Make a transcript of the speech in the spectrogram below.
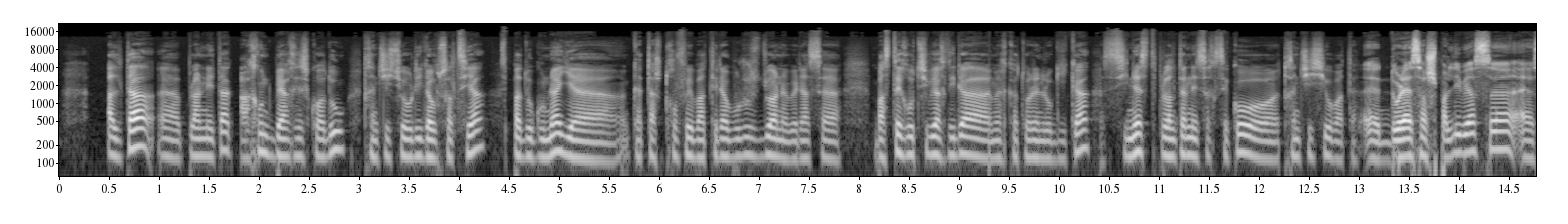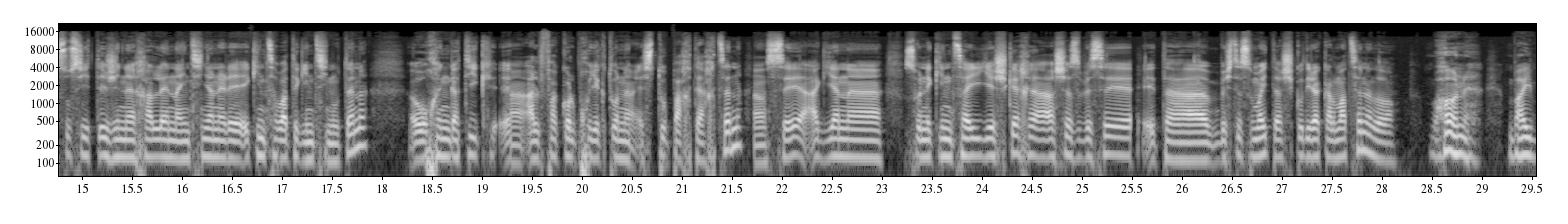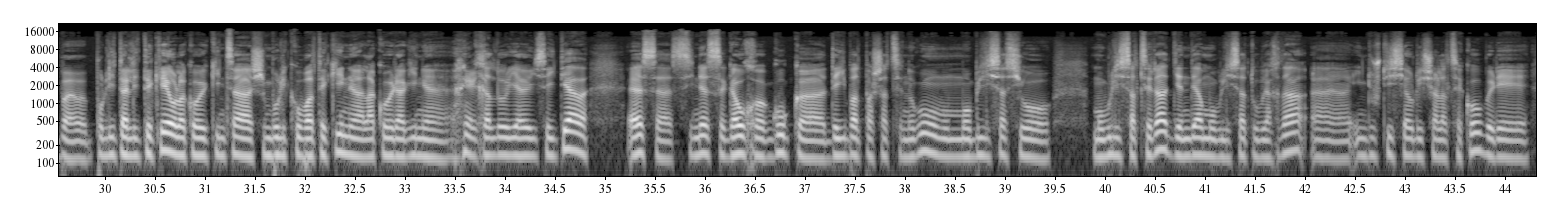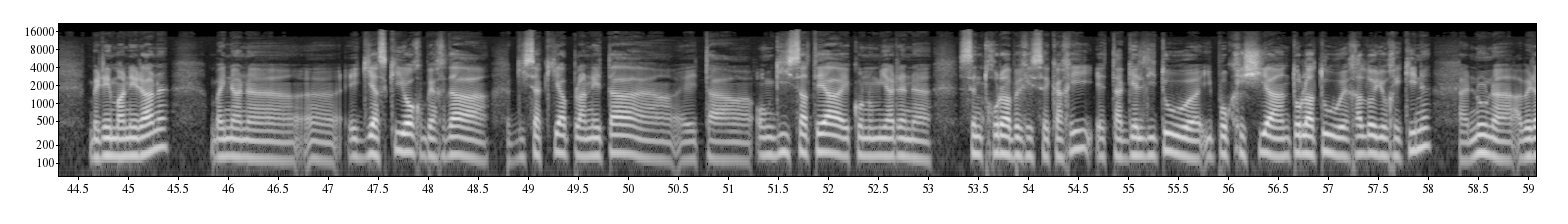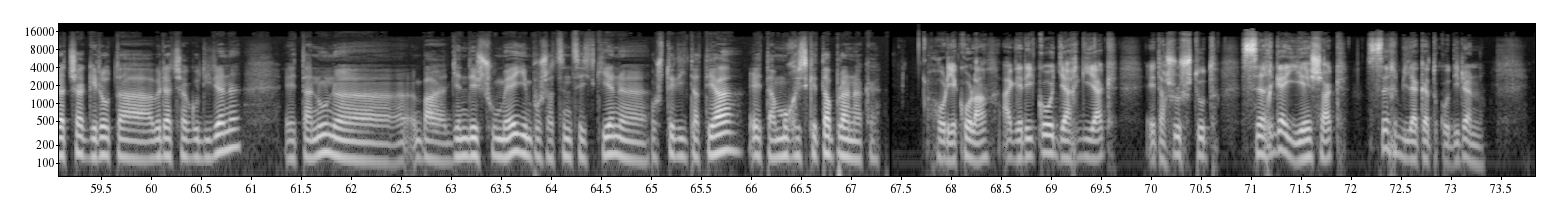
alta uh, planetak ahunt beharrezkoa du transizio hori gauzatzea. Ez padugu nahi uh, katastrofe batera buruz joan, beraz uh, bazte behar dira merkatuaren logika, zinez plantan ezartzeko uh, transizio bat. E, Dure ez aspaldi behaz, e, Societe Generalen aintzinean ere ekintza bat egin zinuten, horren gatik e, Alfakol proiektuan ez du parte hartzen, ze agian e, zuen ekintzai esker HSBC eta beste zumait asko dira kalmatzen edo? Bon, bai, ba, politaliteke olako ekintza simboliko batekin alako eragin erraldoria izaitea. Ez, zinez gaur guk eh, dei bat pasatzen dugu mobilizazio mobilizatzera, diendea mobilizatu behar da, uh, industrizia hori salatzeko bere, bere maneran, baina uh, egiazki hor behar da gizakia, planeta eta ongi izatea ekonomiaren zentrora berriz ekarri eta gelditu hipokrisia antolatu erraldo jorrekin, nun aberatsak gero eta aberatsago diren, eta nun uh, ba, jende sumei inposatzen zaizkien uh, austeritatea eta murrizketa planak. Horiekola, ageriko jargiak eta sustut zergai iesak zer bilakatuko diren.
